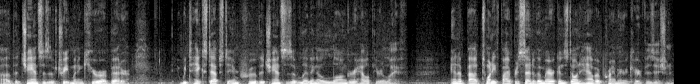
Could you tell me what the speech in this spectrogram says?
uh, the chances of treatment and cure are better. We take steps to improve the chances of living a longer, healthier life. And about 25% of Americans don't have a primary care physician.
